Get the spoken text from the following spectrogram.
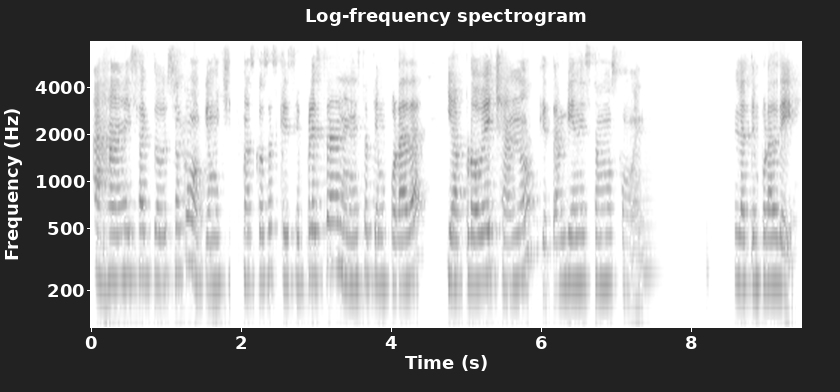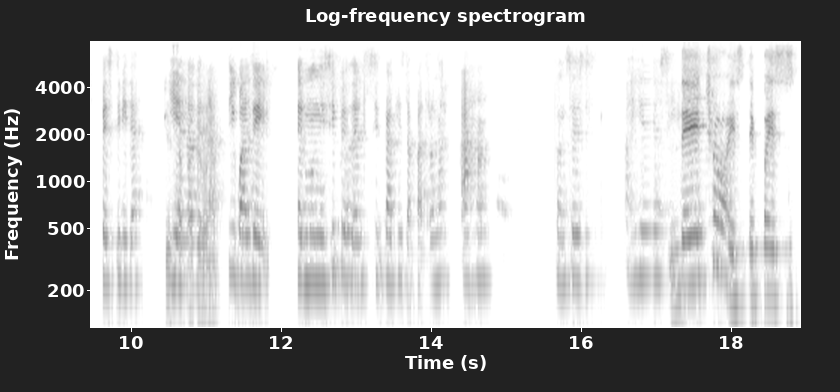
Ajá, exacto. Son como que muchísimas cosas que se prestan en esta temporada y aprovechan, ¿no? Que también estamos como en la temporada de festividad y en la de la, igual de, del municipio del la fiesta patronal. Ajá. Entonces, ahí es así. De hecho, este, pues,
